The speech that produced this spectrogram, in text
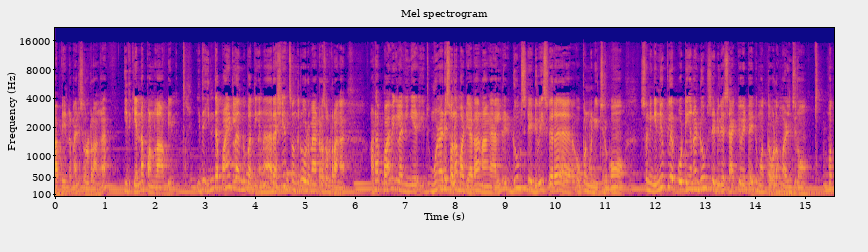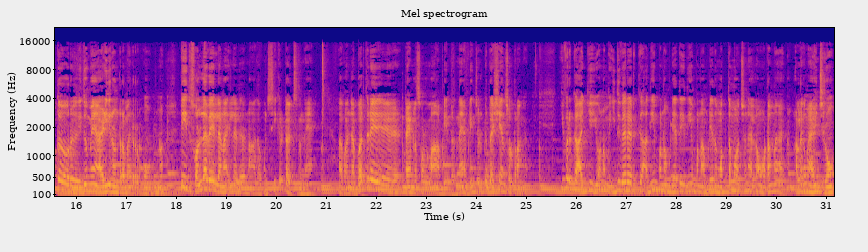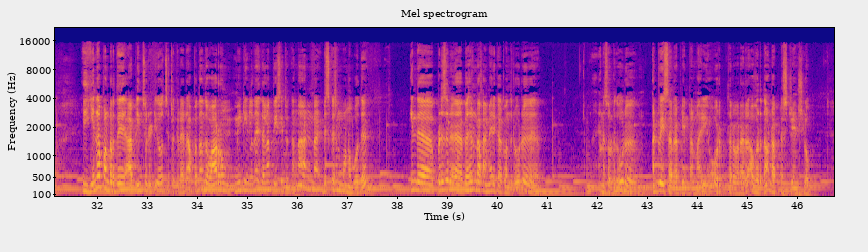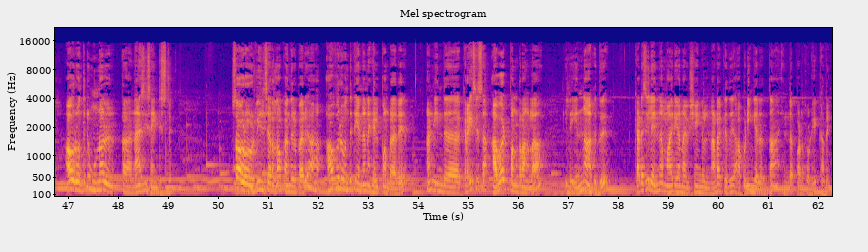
அப்படின்ற மாதிரி சொல்கிறாங்க இதுக்கு என்ன பண்ணலாம் அப்படின்னு. இது இந்த பாயிண்ட்ல வந்து பார்த்தீங்கன்னா ரஷ்யன்ஸ் வந்துட்டு ஒரு மேட்டரை சொல்கிறாங்க அடா பாவிகளை நீங்கள் முன்னாடி சொல்ல மாட்டியாடா? நாங்கள் ஆல்ரெடி டூம்ஸ் டே டிவைஸ் வேற ஓப்பன் பண்ணி வச்சுருக்கோம். ஸோ நீங்கள் நியூக்ளியர் போட்டிங்கன்னா டூம்ஸ்டே டிவைஸ் ஆக்டிவேட் ஆகிட்டு மொத்த உலகம் அழிஞ்சிரும். மொத்த ஒரு இதுவுமே அழியிருன்ற மாதிரி இருக்கும். டீ இது சொல்லவே இல்லைண்ணா இல்லை இல்லை நான் அதை கொஞ்சம் சீக்கிரட்டாக வச்சுருந்தேன். அது கொஞ்சம் பர்த்டே டைமில் சொல்லலாம் அப்படின்றேன் அப்படின்னு சொல்லிட்டு ரஷ்யன் சொல்கிறாங்க இவருக்கு ஐயோ நம்ம இது வேற இருக்குது அதையும் பண்ண முடியாது இதையும் பண்ண முடியாது. மொத்தமாக வச்சோன்னா எல்லாம் உடம்பு அழகமே அழிஞ்சிரும். இது என்ன பண்ணுறது அப்படின்னு சொல்லிட்டு யோசிச்சுட்டு இருக்கிறாரு. அப்போ தான் இந்த வாரம் மீட்டிங்கில் தான் இதெல்லாம் பேசிகிட்டு இருக்காங்க. அண்ட் டிஸ்கஷன் பண்ணும்போது இந்த பிரசிட பிரசிடென்ட் ஆஃப் அமெரிக்காவுக்கு வந்துட்டு ஒரு என்ன சொல்கிறது ஒரு அட்வைசர் அப்படின்ற மாதிரி ஒருத்தர் வர்றாரு. அவர் தான் டாக்டர் ஸ்ட்ரேஞ்ச்லோ அவர் வந்துட்டு முன்னாள் நாசி சயின்டிஸ்ட்டு ஸோ அவர் ஒரு வீல் சேரெல்லாம் உட்காந்துருப்பாரு அவர் வந்துட்டு என்னென்ன ஹெல்ப் பண்ணுறாரு அண்ட் இந்த கிரைசிஸை அவாய்ட் பண்ணுறாங்களா இல்லை என்ன ஆகுது? கடைசியில் என்ன மாதிரியான விஷயங்கள் நடக்குது? அப்படிங்கிறது தான் இந்த படத்துடைய கதை.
